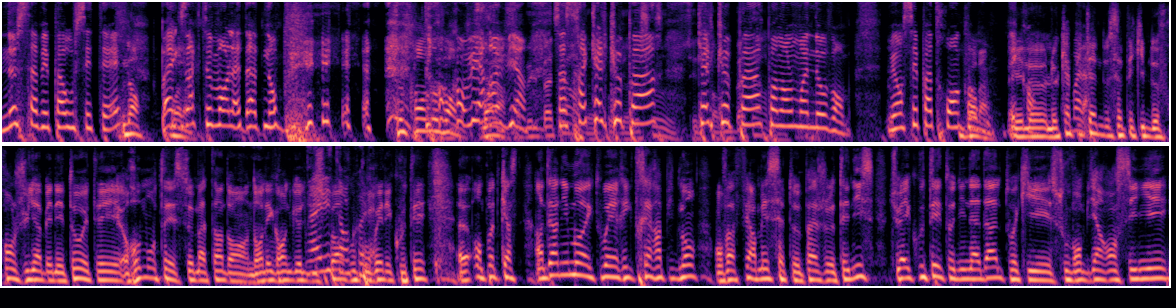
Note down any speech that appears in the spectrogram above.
ne savait pas où c'était, Non. pas Voilà. exactement la date non plus. Donc on verra Voilà. bien. Ça sera quelque la part, quelque part pendant le mois de novembre. Mais on ne sait pas trop encore Voilà. où. Et le, le capitaine de cette équipe de France, Julien Beneteau, était remonté ce matin dans, dans les grandes gueules Ah, du était sport. Vous colère. pouvez l'écouter euh, en podcast. Un dernier mot avec toi, Eric, très rapidement. On va fermer cette page tennis. Tu as écouté Tony Nadal, toi qui es souvent bien renseigné,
